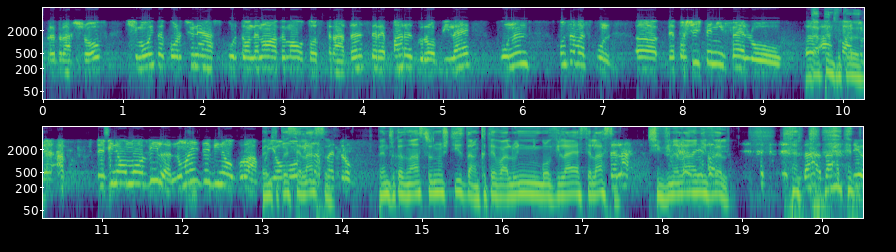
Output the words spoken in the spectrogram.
spre Brașov și mă uit pe porțiunea scurtă unde nu avem autostradă, se repară gropile, punând, cum să vă spun, uh, depășește nivelul uh, Da, pentru că- asfaltului. A- Devine o movilă, nu mai devine o groapă, Pentru e o că se movilă lasă. pentru... Pentru că dumneavoastră nu știți, dar în câteva luni movila aia se lasă. Se lasă. Și vine la nivel. Da, da, știu.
